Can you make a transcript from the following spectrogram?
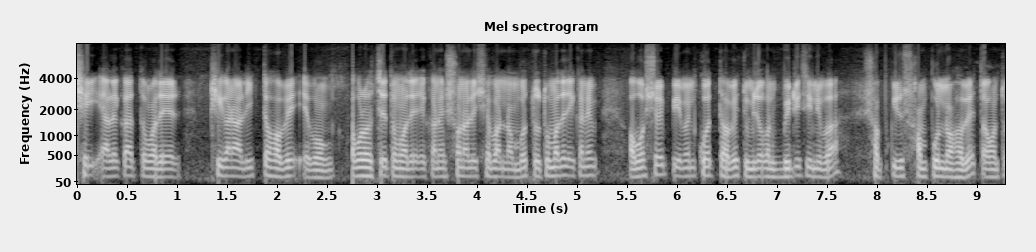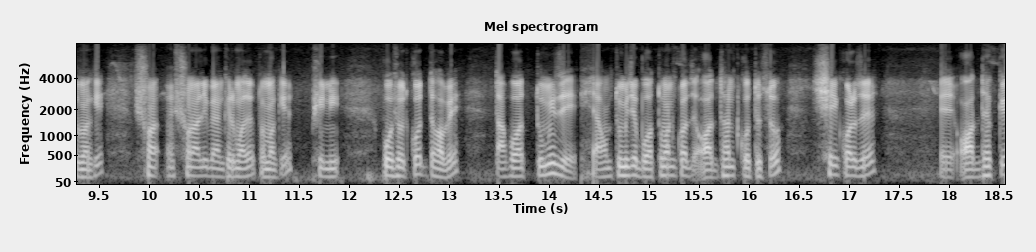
সেই এলাকার তোমাদের ঠিকানা লিখতে হবে এবং তারপর হচ্ছে তোমাদের এখানে সোনালী সেবার নম্বর তো তোমাদের এখানে অবশ্যই পেমেন্ট করতে হবে। তুমি যখন বিটিসি নিবা সব কিছু সম্পূর্ণ হবে। তখন তোমাকে সোনালী ব্যাংকের মাধ্যমে তোমাকে ফিনি পরিশোধ করতে হবে। তারপর তুমি যে, এখন তুমি যে বর্তমান কলেজে অধ্যয়ন করতেছো, সেই কলেজের অধ্যক্ষকে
